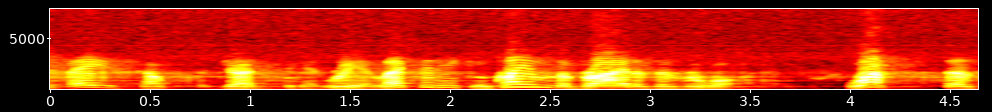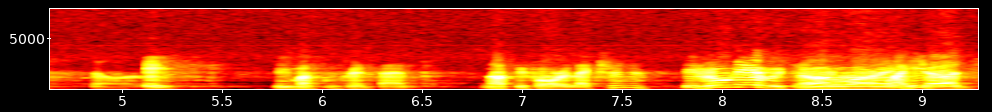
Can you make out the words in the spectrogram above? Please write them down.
if Ace helps the judge to get reelected, he can claim the bride as his reward. What's the story? Ace, he mustn't print that. Not before election. He'd ruin everything. Don't worry, Why, he- Judge.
